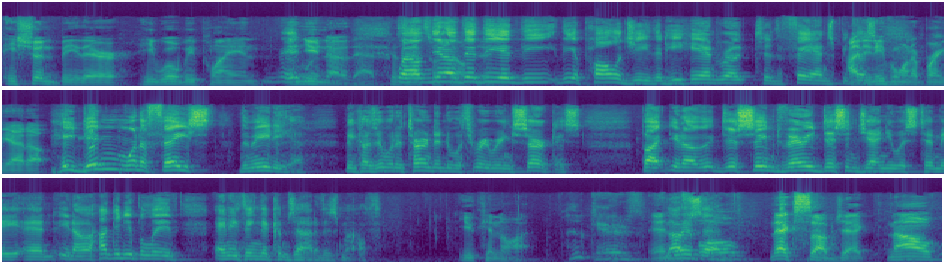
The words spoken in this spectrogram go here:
he shouldn't be there. He will be playing, and you know that. Well, you know the, the the the apology that he handwrote to the fans because I didn't even want to bring that up. he didn't want to face the media because it would have turned into a three ring circus. But you know, it just seemed very disingenuous to me. And you know, how can you believe anything that comes out of his mouth? You cannot. Who cares? And Play ball. Next subject. Now,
